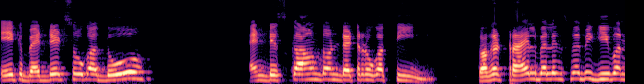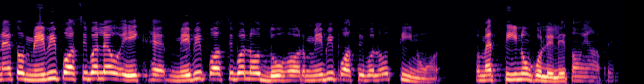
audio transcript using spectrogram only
एक बेड डेट्स होगा, दो एंड डिस्काउंट ऑन डेटर होगा, तीन। तो अगर ट्रायल बैलेंस में भी गिवन है तो मे भी पॉसिबल है वो एक है मे भी पॉसिबल हो, दो और मे भी पॉसिबल हो, तीनों है। तो मैं तीनों को ले लेता हूँ यहाँ पे।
